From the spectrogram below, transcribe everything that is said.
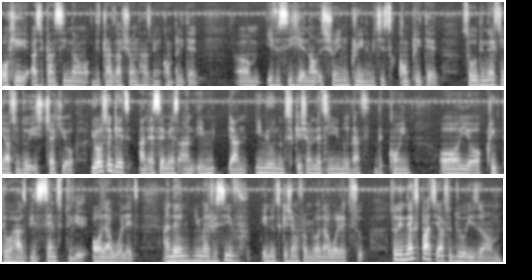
Okay as you can see now the transaction has been completed. Um, if you see here now it's showing green which is completed. So the next thing you have to do is check your you also get an sms and an email notification letting you know that the coin or your crypto has been sent to the other wallet. And then you might receive a notification from your other wallet too. So the next part you have to do is um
